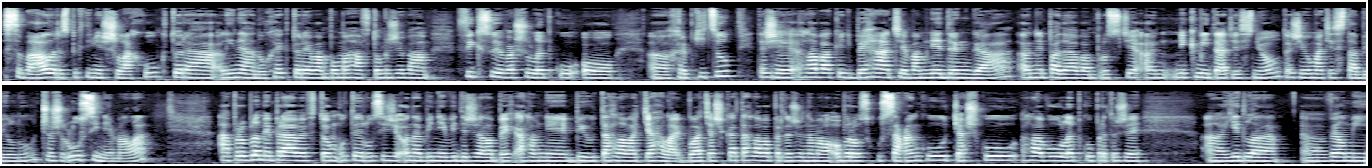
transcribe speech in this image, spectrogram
sval, respektíve šlachu, ktorá linea nuche, ktorá vám pomáha v tom, že vám fixuje vašu lepku o uh, chrbticu, takže hlava, keď beháte, vám nedrngá a nepadá vám proste a nekmítáte s ňou, takže ju máte stabilnú, čož Lucy nemala. A problém je práve v tom u tej Lucy, že ona by nevydržala beh a hlavne by ju tá hlava ťahala. Bola ťažká tá hlava, pretože ona mala obrovskú sánku, ťažkú hlavu, lepku, pretože jedla uh, veľmi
